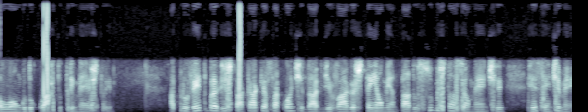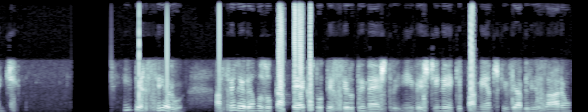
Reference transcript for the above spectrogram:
ao longo do quarto trimestre. Aproveito para destacar que essa quantidade de vagas tem aumentado substancialmente recentemente. Em terceiro, aceleramos o CAPEX no terceiro trimestre, investindo em equipamentos que viabilizaram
